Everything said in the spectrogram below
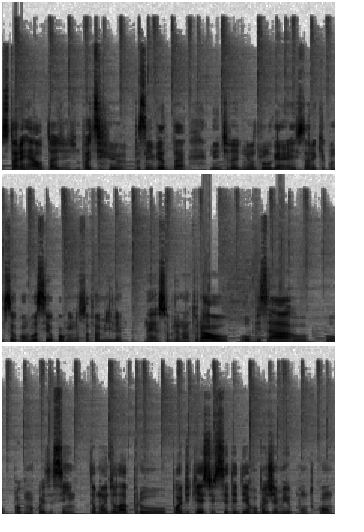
história real, tá, gente? Não pode ser você inventar, nem tirar de nenhum outro lugar. É a história que aconteceu com você ou com alguém da sua família, né? Sobrenatural, ou bizarro, ou alguma coisa assim. Então mande lá pro podcast cdd.gmail.com,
